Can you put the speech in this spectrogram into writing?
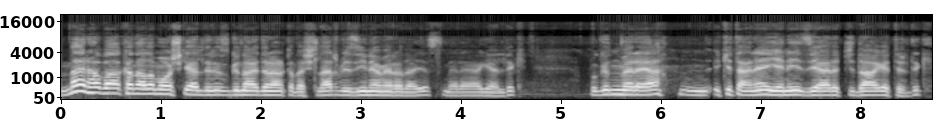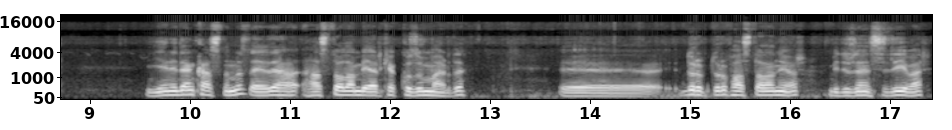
Merhaba kanalıma hoş geldiniz. Günaydın arkadaşlar. Biz yine Mera'dayız. Mera'ya geldik. Bugün Mera'ya hmm, iki tane yeni ziyaretçi daha getirdik. Yeniden kastımız evde ha- hasta olan bir erkek kuzum vardı. Ee, durup durup hastalanıyor. Bir düzensizliği var.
